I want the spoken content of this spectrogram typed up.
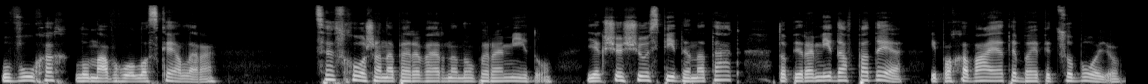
У вухах лунав голос Келлера. Це схоже на перевернену піраміду. Якщо щось піде не так, то піраміда впаде і поховає тебе під собою.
